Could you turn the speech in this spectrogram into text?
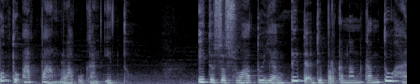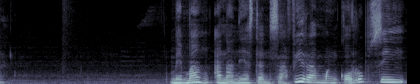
Untuk apa melakukan itu? Itu sesuatu yang tidak diperkenankan Tuhan memang Ananias dan Safira mengkorupsi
